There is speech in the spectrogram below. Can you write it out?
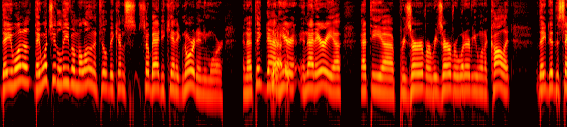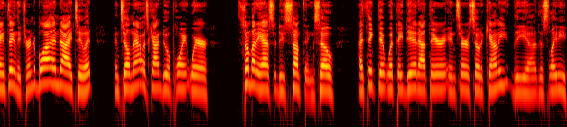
They want to. They want you to leave them alone until it becomes so bad you can't ignore it anymore. And I think down Yeah, here in that area, at the uh, preserve or reserve or whatever you want to call it, they did the same thing. They turned a blind eye to it until now it's gotten to a point where somebody has to do something. So I think that what they did out there in Sarasota County, the uh, this lady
